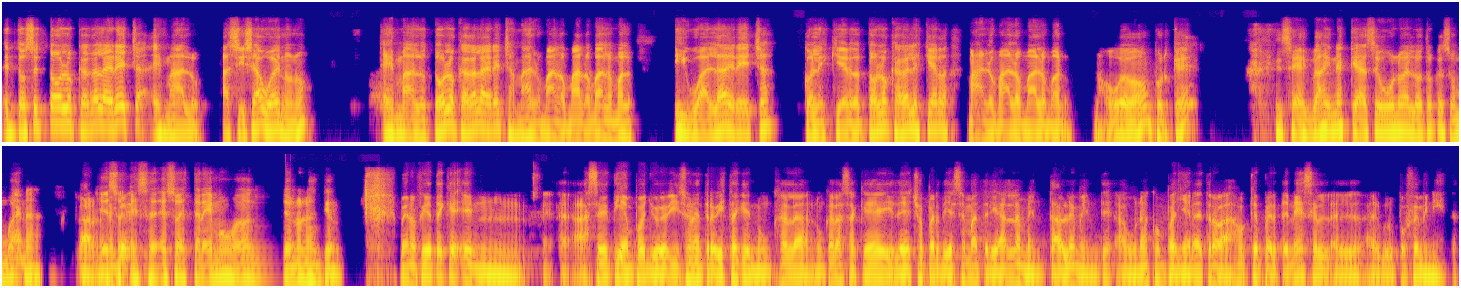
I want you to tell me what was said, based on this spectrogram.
Entonces, todo lo que haga la derecha es malo. Así sea bueno, ¿no? Es malo. Todo lo que haga la derecha, malo, malo, malo, malo, malo. Igual la derecha con la izquierda. Todo lo que haga la izquierda, malo, malo, malo, malo. No, huevón, ¿por qué? si hay vainas que hace uno del otro que son buenas. Claro. Eso, eso, esos extremos, huevón, yo no los entiendo. Bueno, fíjate que en, hace tiempo yo hice una entrevista que nunca la, nunca la saqué y de hecho perdí ese material lamentablemente a una compañera de trabajo que pertenece al, al, grupo feminista.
